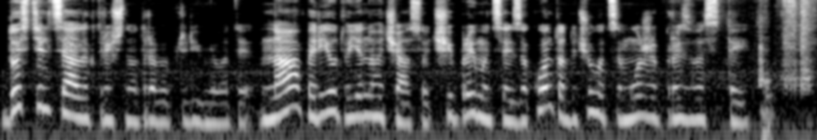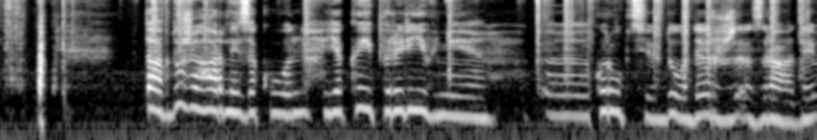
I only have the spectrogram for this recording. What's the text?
до стільця електричного треба прирівнювати на період воєнного часу. Чи прийме цей закон та до чого це може призвести? Так, дуже гарний закон, який прирівнює корупцію до держзради.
